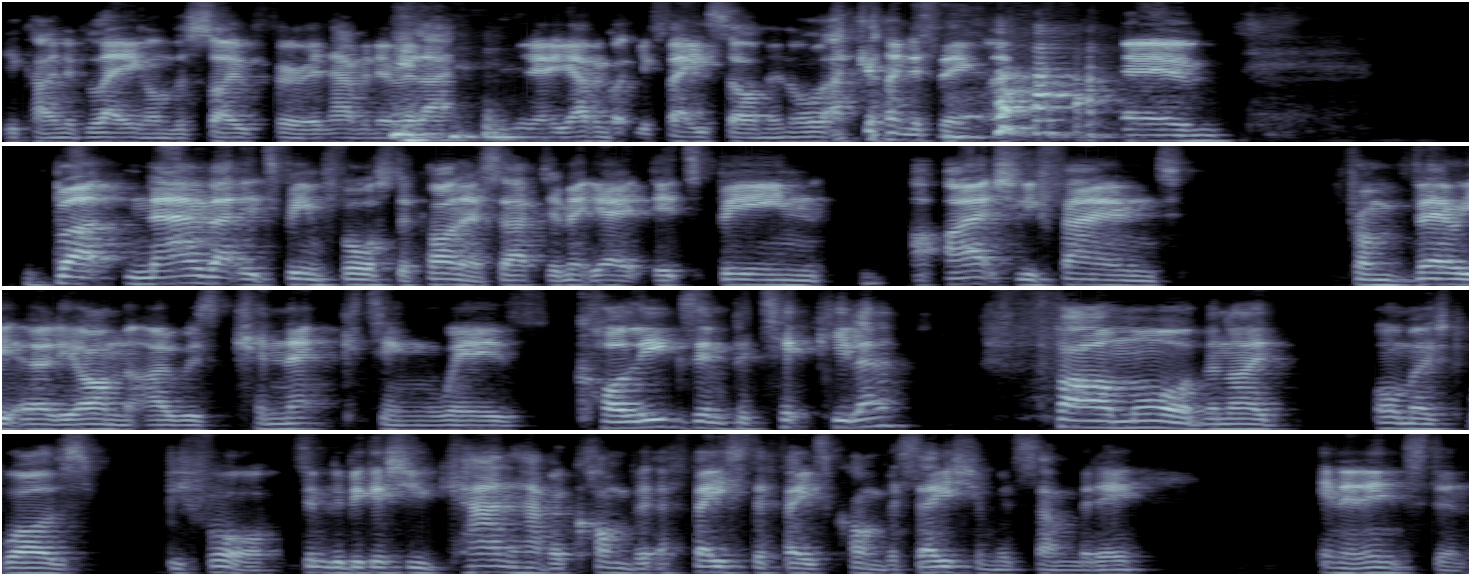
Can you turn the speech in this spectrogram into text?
you're kind of laying on the sofa and having a relax, you know, you haven't got your face on and all that kind of thing. Like, um, but now that it's been forced upon us, I have to admit, yeah, it's been. I actually found from very early on I was connecting with colleagues in particular far more than I almost was before, simply because you can have a, conv- a face-to-face conversation with somebody in an instant.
